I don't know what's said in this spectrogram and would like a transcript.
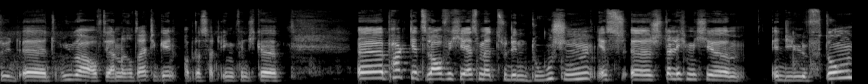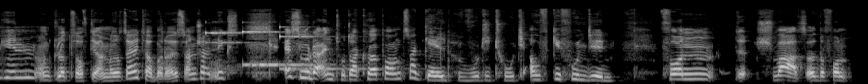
äh, drüber auf die andere Seite gehen, aber das hat irgendwie nicht ge äh. Jetzt laufe ich hier erstmal zu den Duschen. Jetzt äh, stelle ich mich hier in die Lüftung hin und glotze auf die andere Seite, aber da ist anscheinend nichts. Es wurde ein toter Körper und zwar gelb wurde tot aufgefunden. Von äh, Schwarz, also von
